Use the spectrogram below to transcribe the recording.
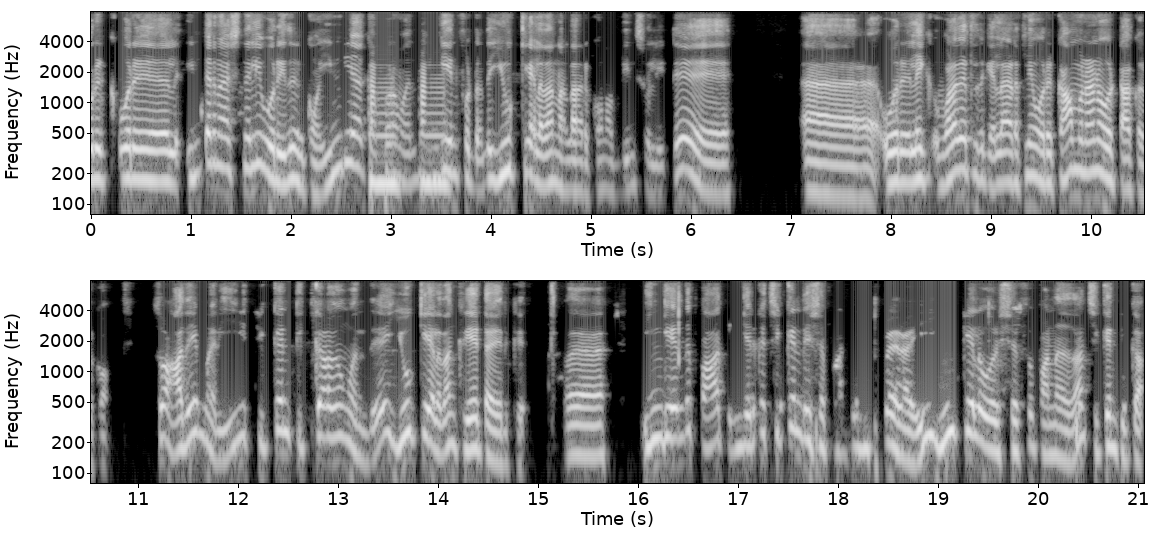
ஒரு ஒரு இன்டர்நேஷனலி ஒரு இது இருக்கும். இந்தியாக்கு அப்புறம் வந்து இந்தியன் ஃபுட் வந்து யூகேல தான் நல்லா இருக்கும் அப்படின்னு சொல்லிட்டு ஆஹ் ஒரு லைக் உலகத்துல இருக்க எல்லா இடத்துலயும் ஒரு காமனான ஒரு டாக் இருக்கும். ஸோ அதே மாதிரி சிக்கன் டிக்காவும் வந்து யூகேல தான் கிரியேட் ஆயிருக்கு. இங்க இருந்து பார்த்து இங்க இருக்க சிக்கன் டிஷ்ஷை பார்த்து இன்ஸ்பயர் ஆகி யூகேல ஒரு ஷெஃப் பண்ணதுதான் சிக்கன் டிக்கா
